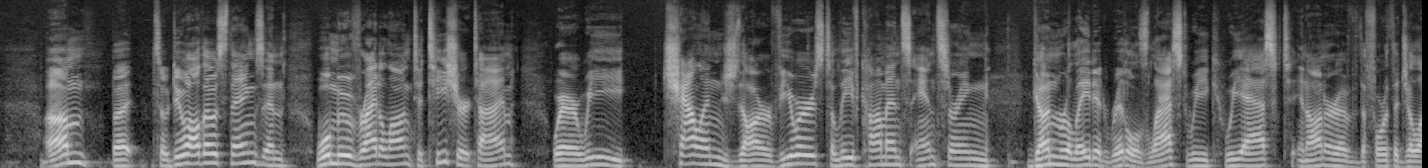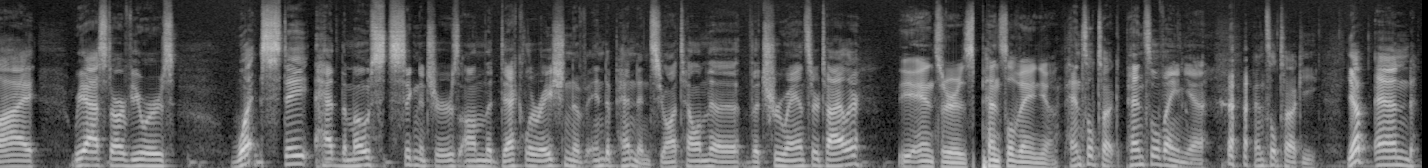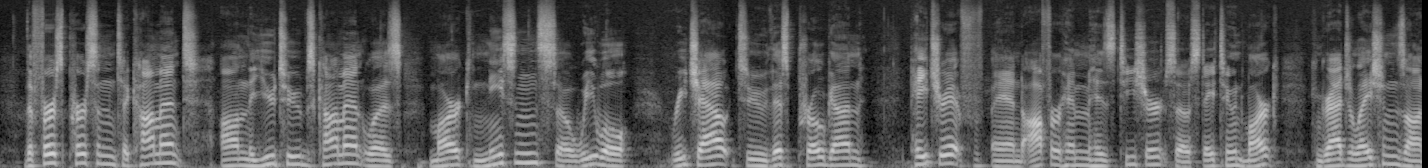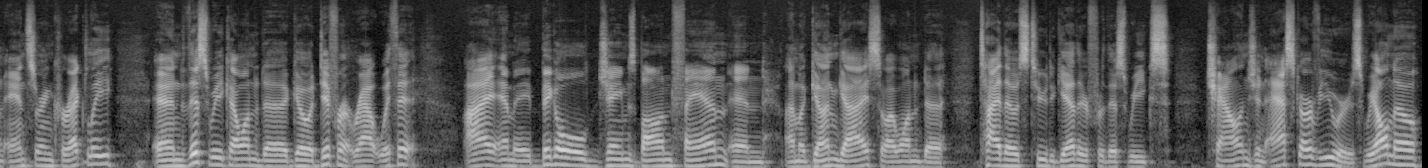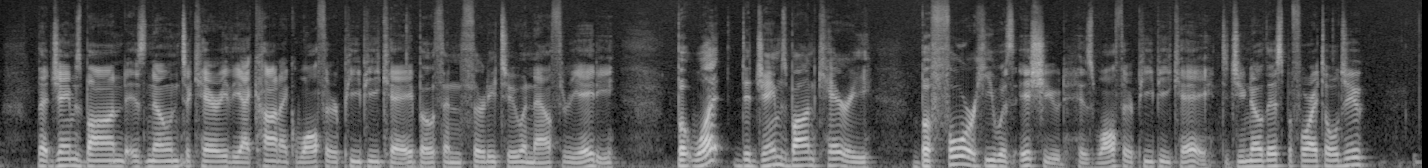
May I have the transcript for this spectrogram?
Um, but so do all those things, and we'll move right along to T-shirt time, where we challenge our viewers to leave comments answering gun-related riddles. Last week, we asked, in honor of the Fourth of July, we asked our viewers. What state had the most signatures on the Declaration of Independence? You want to tell them the, the true answer, Tyler? The answer is Pennsylvania. Pennsyltuck, Pennsylvania, Pennsyltucky. Yep, and the first person to comment on the YouTube's comment was Mark Neeson. So we will reach out to this pro gun patriot and offer him his T-shirt. So stay tuned, Mark. Congratulations on answering correctly. And this week I wanted to go a different route with it. I am a big old James Bond fan and I'm a gun guy, so I wanted to tie those two together for this week's challenge and ask our viewers. We all know that James Bond is known to carry the iconic Walther PPK, both in 32 and now 380. But what did James Bond carry before he was issued his Walther PPK? Did you know this before I told you?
